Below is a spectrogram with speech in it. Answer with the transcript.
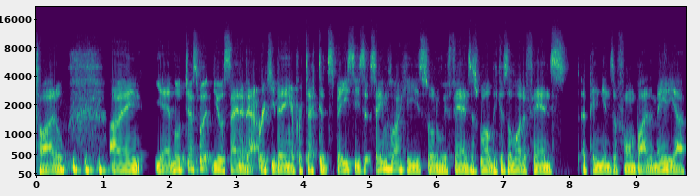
title. I mean, yeah, look, just what you were saying about Ricky being a protected species, it seems like he is sort of with fans as well, because a lot of fans' opinions are formed by the media.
